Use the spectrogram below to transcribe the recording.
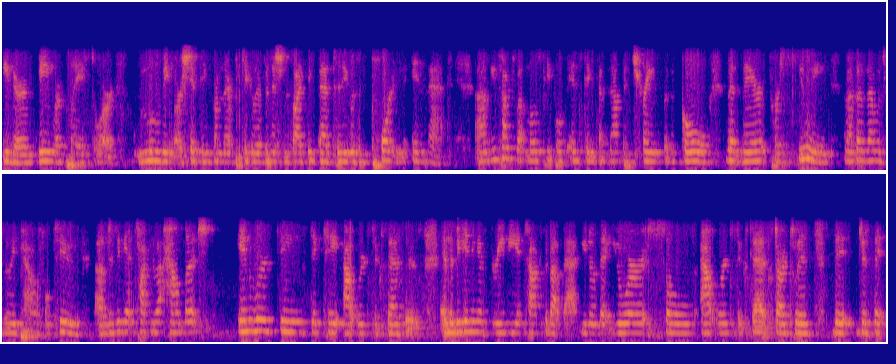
either being replaced or moving or shifting from their particular position? So I think that today was important in that. Um, you talked about most people's instincts have not been trained for the goal that they're pursuing. And I thought that was really powerful too. Um, just again, talking about how much inward things dictate outward successes. In the beginning of 3D, it talks about that, you know, that your soul's outward success starts with the just the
